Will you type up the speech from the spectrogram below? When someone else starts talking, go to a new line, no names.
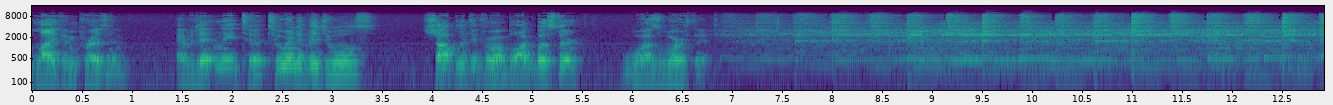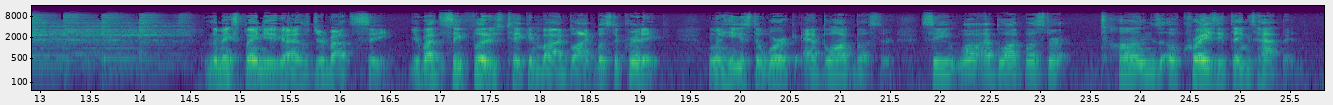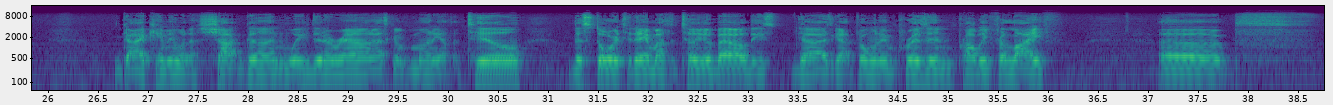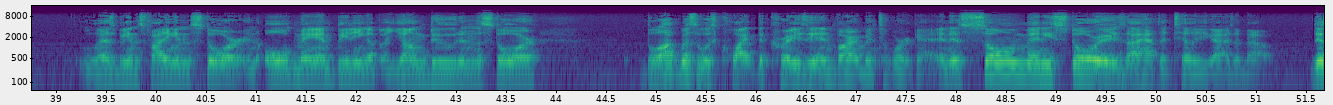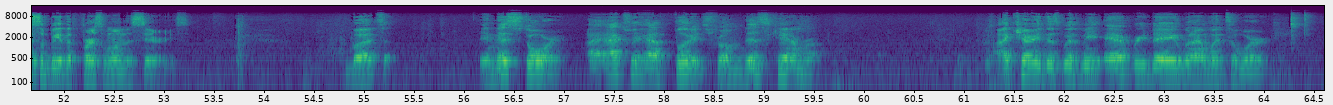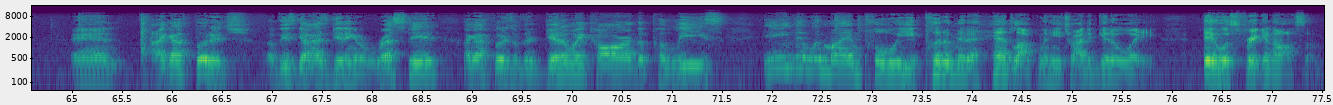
life in prison. Evidently, to two individuals, shoplifting from a blockbuster was worth it. Let me explain to you guys what you're about to see. You're about to see footage taken by a BLACKbuster Critic when he used to work at Blockbuster. See, while at Blockbuster, tons of crazy things happened. Guy came in with a shotgun, waved it around, asking for money out the till. The story today I'm about to tell you about, these guys got thrown in prison, probably for life. Uh, lesbians fighting in the store, an old man beating up a young dude in the store. Blockbuster was quite the crazy environment to work at, and there's so many stories I have to tell you guys about. This will be the first one in the series. But in this story, I actually have footage from this camera. I carried this with me every day when I went to work. And I got footage of these guys getting arrested. I got footage of their getaway car, the police, even when my employee put him in a headlock when he tried to get away. It was freaking awesome.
